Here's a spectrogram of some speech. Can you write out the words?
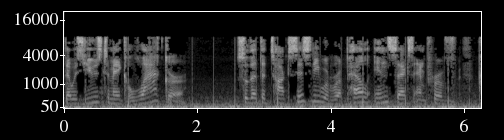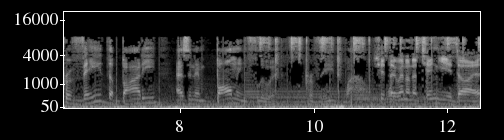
that was used to make lacquer so that the toxicity would repel insects and perv- pervade the body as an embalming fluid. Pervade? Wow. Shit, they went on a 10 year diet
